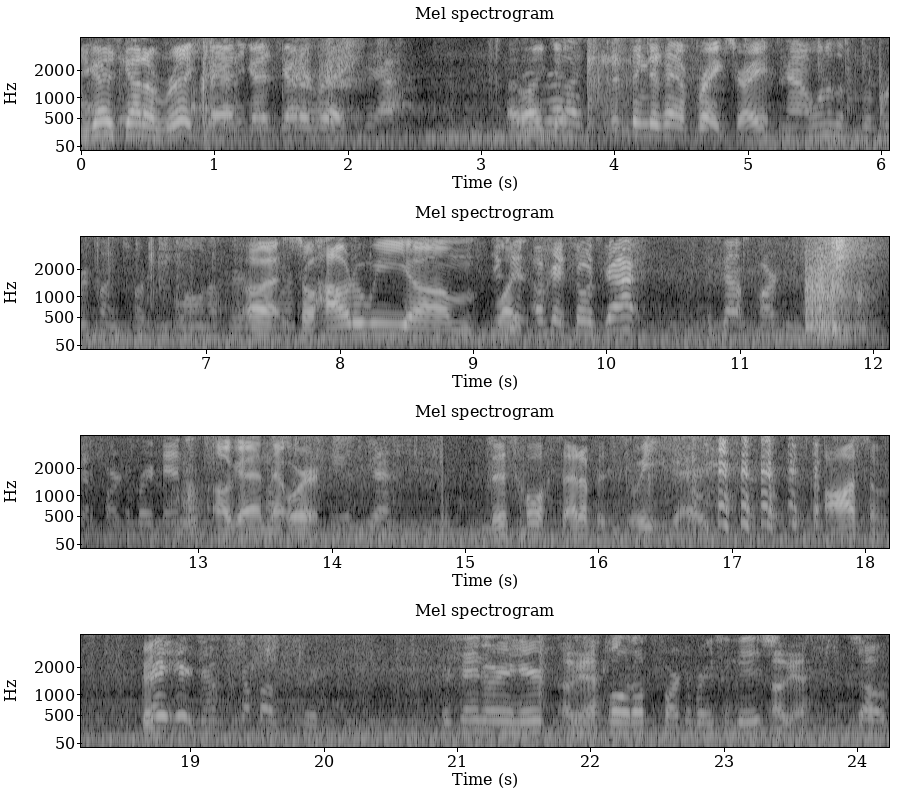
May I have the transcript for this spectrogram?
You guys got a rig, man. You guys got a rig. Yeah. I like realize- it. This thing doesn't have brakes, right? Now one of the, the brake line's fucking blowing up there. Alright, so how do we, um, You like, can- okay, so it's got it's got a parking it's got a parking brake handle. okay, and that works. Yeah. This whole setup is sweet, you guys. It's awesome. Right here, jump jump up here. This handle right here. Okay. you pull it up, parking brakes engaged. Okay. So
